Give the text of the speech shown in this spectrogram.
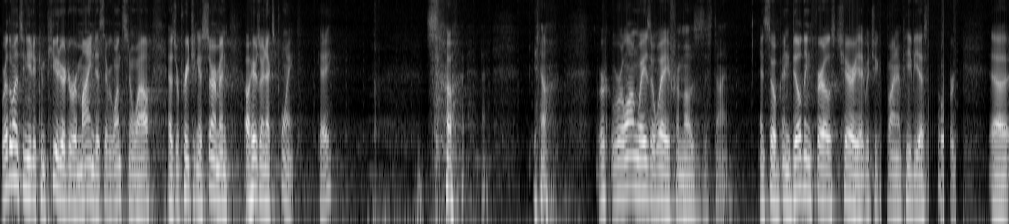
We're the ones who need a computer to remind us every once in a while as we're preaching a sermon, oh, here's our next point, okay? So, you know, we're, we're a long ways away from Moses' time. And so, in building Pharaoh's chariot, which you can find on PBS.org, uh,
